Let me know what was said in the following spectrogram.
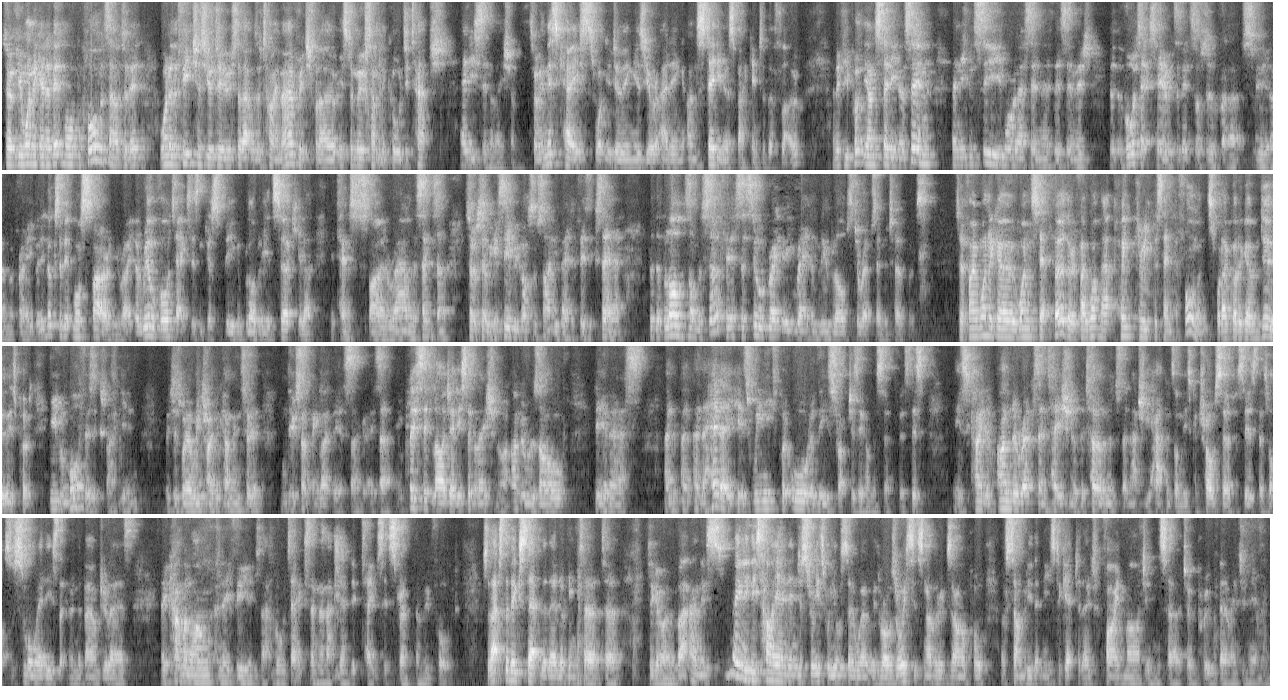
So if you want to get a bit more performance out of it, one of the features you do, so that was a time average flow, is to move something called detached eddy simulation. So in this case, what you're doing is you're adding unsteadiness back into the flow. And if you put the unsteadiness in, then you can see more or less in this image that the vortex here, it's a bit sort of uh, smeared, I'm afraid, but it looks a bit more spirally, right? A real vortex isn't just big and blobbly and circular, it tends to spiral around the center. So, so we can see we've got some slightly better physics there but the blobs on the surface are still great big red and blue blobs to represent the turbulence. So if I want to go one step further, if I want that 0.3% performance, what I've got to go and do is put even more physics back in, which is where we try to come into it and do something like this. So it's an implicit large eddy simulation or under-resolved DNS. And, and, and the headache is we need to put all of these structures in on the surface. This is kind of under-representation of the turbulence that naturally happens on these control surfaces. There's lots of small eddies that are in the boundary layers. They come along and they feed into that vortex, and then that then dictates its strength and move forward. So that's the big step that they're looking to, to, to go over. And it's mainly these high-end industries. We also work with Rolls-Royce. It's another example of somebody that needs to get to those fine margins uh, to improve their engineering.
